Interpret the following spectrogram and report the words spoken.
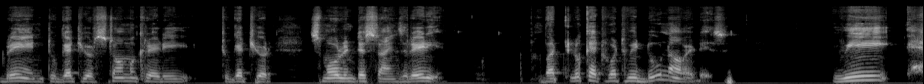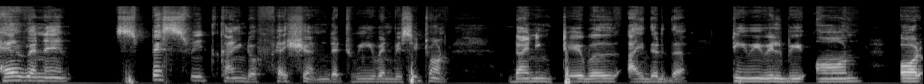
brain to get your stomach ready, to get your small intestines ready. But look at what we do nowadays. We have an, specific kind of fashion that we, when we sit on dining table, either the TV will be on or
